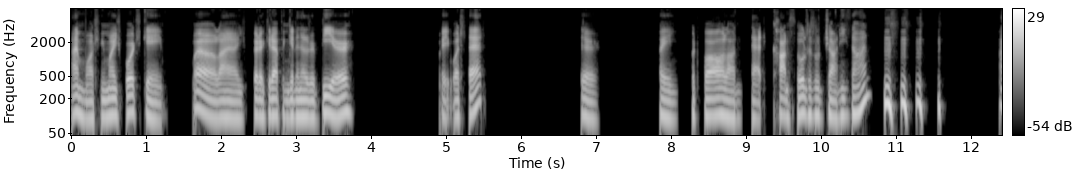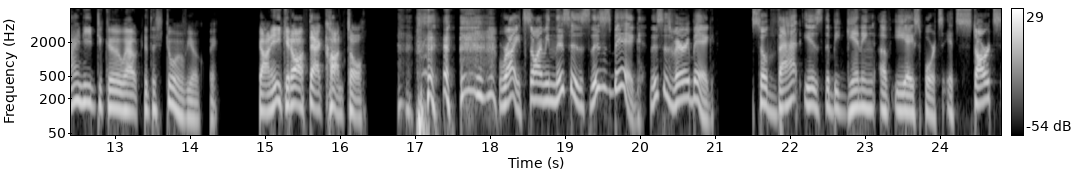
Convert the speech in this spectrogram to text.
I'm watching my sports game. Well, I better get up and get another beer. Wait, what's that? They're playing football on that console little Johnny's on. I need to go out to the store real quick. Johnny, get off that console. right. So I mean this is this is big. This is very big. So that is the beginning of EA Sports. It starts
